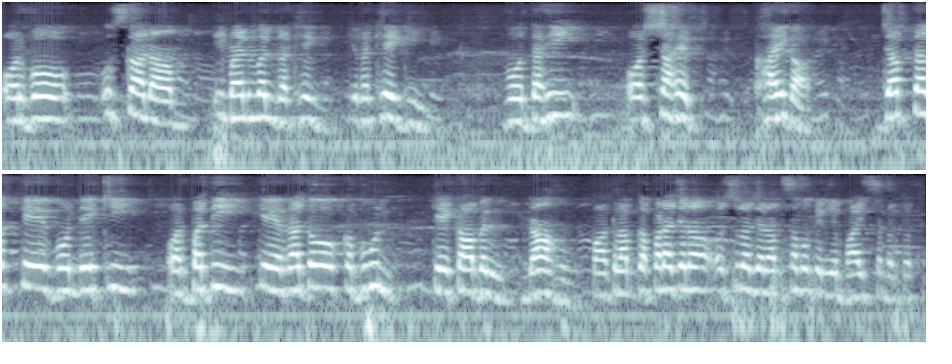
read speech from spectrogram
और वो उसका नाम इमानुअल रखेगी रखेगी। वो दही और शाहिद खाएगा। जब तक के वो नेकी और बदी के रदो कबूल के काबिल ना हो। पाकलाम का पढ़ा जना और सुना जना हम सबों के लिए बाईस से बरकत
